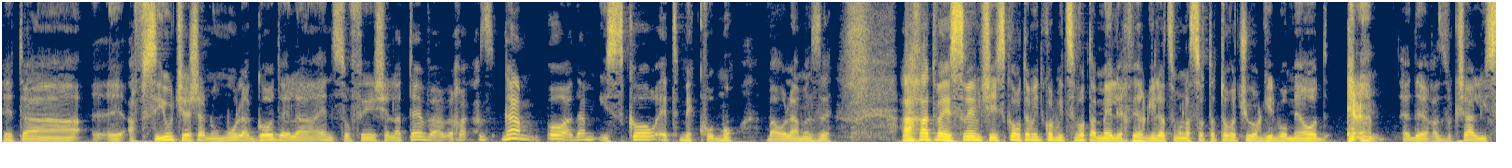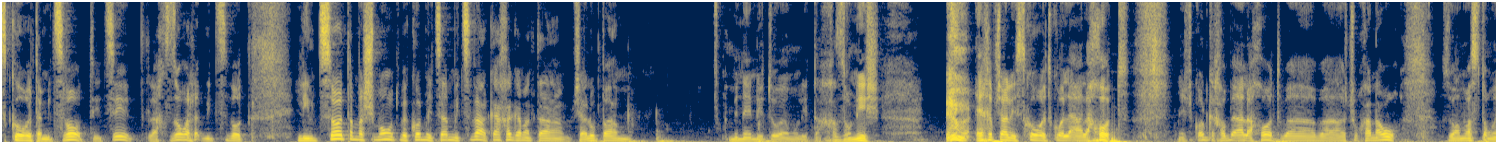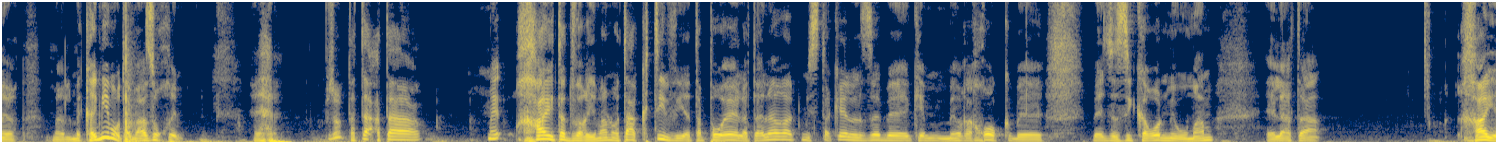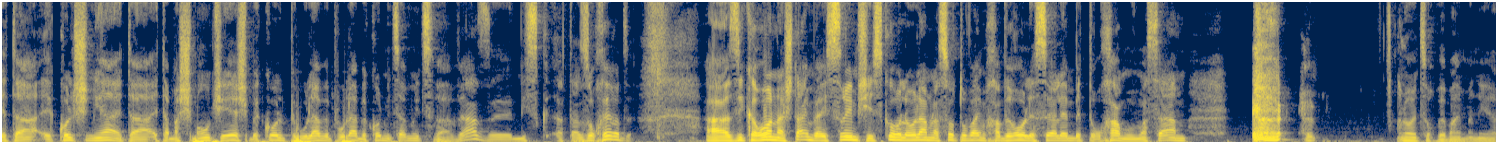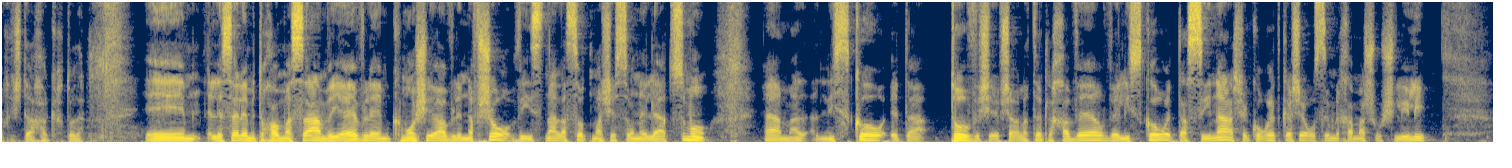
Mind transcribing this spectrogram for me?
את האפסיות שיש לנו מול הגודל האינסופי של הטבע, אז גם פה אדם יזכור את מקומו בעולם הזה. האחת והעשרים, שיזכור תמיד כל מצוות המלך וירגיל עצמו לעשות את הטוב עד שהוא ירגיל בו מאוד. בסדר? אז בבקשה לזכור את המצוות, תצאית, לחזור על המצוות, למצוא את המשמעות בכל מצווה מצווה, ככה גם אתה, שאלו פעם מנהל איתו, אמרו לי, אתה חזון איש. איך אפשר לזכור את כל ההלכות? יש כל כך הרבה הלכות בשולחן ערוך. אז הוא אמר, מה זאת אומרת? אומר, מקיימים אותם ואז זוכרים. פשוט אתה, אתה חי את הדברים, אמרנו, אתה אקטיבי, אתה פועל, אתה לא רק מסתכל על זה מרחוק, באיזה זיכרון מעומם, אלא אתה חי את ה, כל שנייה את, ה, את המשמעות שיש בכל פעולה ופעולה, בכל מצווה ומצווה, ואז אה, אתה זוכר את זה. הזיכרון השתיים והעשרים, שיזכור לעולם לעשות טובה עם חברו, לסייע להם בתורכם ובמסעם. לא צורך במים, אני אשתה אחר כך, תודה. אה, לסייע להם בתוכם ובמסעם, ויאהב להם כמו שיאהב לנפשו, וישנא לעשות מה ששונא לעצמו. אה, לזכור את ה... טוב שאפשר לתת לחבר, ולזכור את השנאה שקורית כאשר עושים לך משהו שלילי.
